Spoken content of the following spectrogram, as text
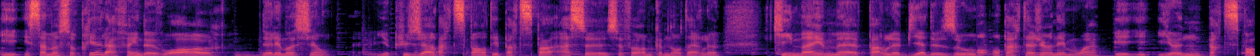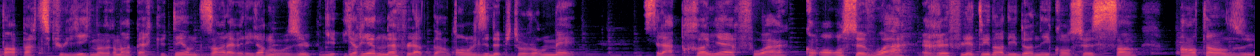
et ça m'a surpris à la fin de voir de l'émotion il y a plusieurs participantes et participants à ce, forum communautaire-là qui, même euh, par le biais de Zoom, ont, partagé un émoi. Et il y a une participante en particulier qui m'a vraiment percuté en me disant elle avait les larmes aux yeux. Il n'y a, rien de neuf là-dedans. On le dit depuis toujours, mais c'est la première fois qu'on se voit refléter dans des données, qu'on se sent entendu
